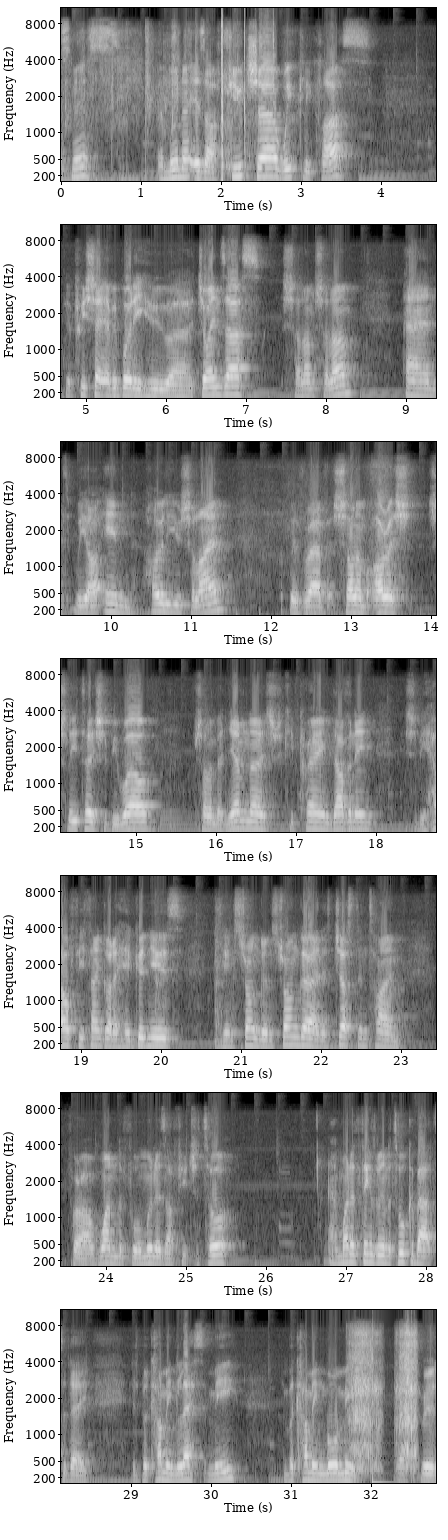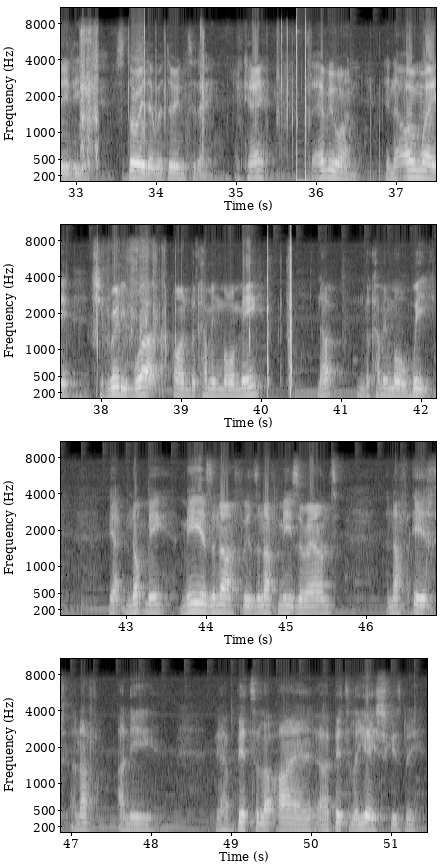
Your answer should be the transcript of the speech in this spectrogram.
Smiths. Amuna is our future weekly class. We appreciate everybody who uh, joins us. Shalom, shalom. And we are in Holy Yerushalayim with Rav Shalom Arush Shlita. Should be well. Shalom Ben Yemna. Should keep praying, davening. He should be healthy. Thank God I hear good news. He's getting stronger and stronger, and it's just in time for our wonderful Munas, our future tour. And one of the things we're going to talk about today is becoming less me and becoming more me. That's really the story that we're doing today. Okay? So everyone, in their own way, should really work on becoming more me, not becoming more we. Yeah, not me. Me is enough. There's enough me's around. Enough ich, enough ani. We have bitala ayin, uh, bitala excuse me.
